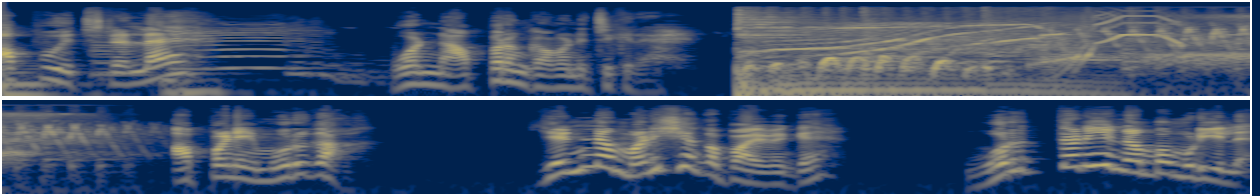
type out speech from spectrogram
ஆப்பு வச்சிட்டல உன்னை அப்புறம் கவனிச்சுக்கிறேன். அப்பனே முருகா என்ன மனுஷங்கப்பா இவங்க? ஒருத்தனையும் நம்ப முடியல.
